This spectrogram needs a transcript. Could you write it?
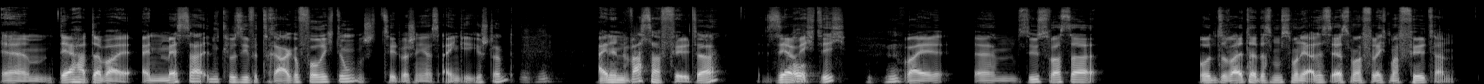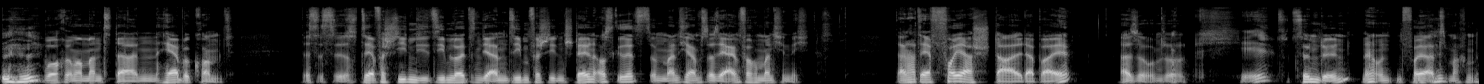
Ähm, der hat dabei ein Messer inklusive Tragevorrichtung, zählt wahrscheinlich als ein Gegenstand, mhm. Einen Wasserfilter, sehr oh. wichtig, mhm. weil ähm, Süßwasser und so weiter, das muss man ja alles erstmal vielleicht mal filtern, mhm. wo auch immer man es dann herbekommt. Das ist, ist sehr verschieden. Die sieben Leute sind ja an sieben verschiedenen Stellen ausgesetzt und manche haben es da sehr einfach und manche nicht. Dann hat er Feuerstahl dabei, also um so okay. Zu zündeln ne, und ein Feuer mhm. anzumachen.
